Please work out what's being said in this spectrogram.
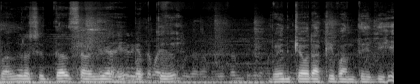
बाजूला सिद्धार्थ साळवी आहे बघतोय. बहीण केव्हा राखी बांधते ती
